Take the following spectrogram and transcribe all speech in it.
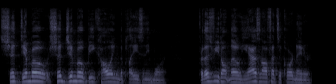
Should Jimbo should Jimbo be calling the plays anymore? For those of you who don't know, he has an offensive coordinator,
